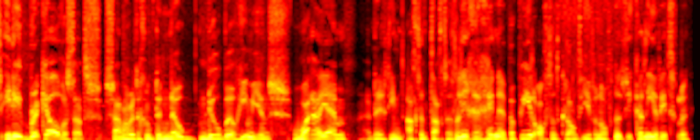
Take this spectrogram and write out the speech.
Edie Brickell was dat, samen met de groep de New Bohemians. What I Am, uit 1988. Er liggen geen eh, papieren ochtendkrant hier vanochtend, dus ik kan niet ritselen.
